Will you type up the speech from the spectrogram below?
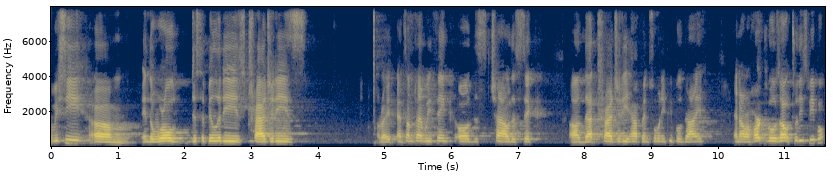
We see um, in the world disabilities, tragedies, right? And sometimes we think, oh, this child is sick, uh, that tragedy happened, so many people died, and our heart goes out to these people,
